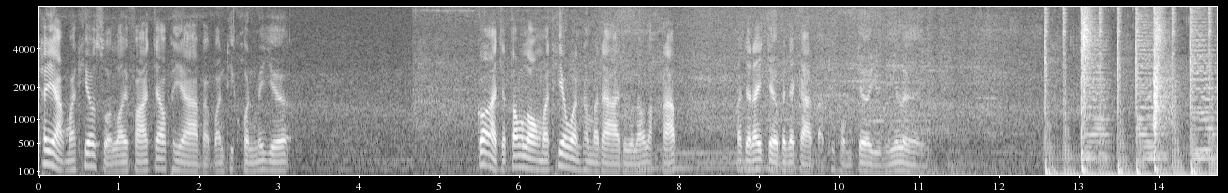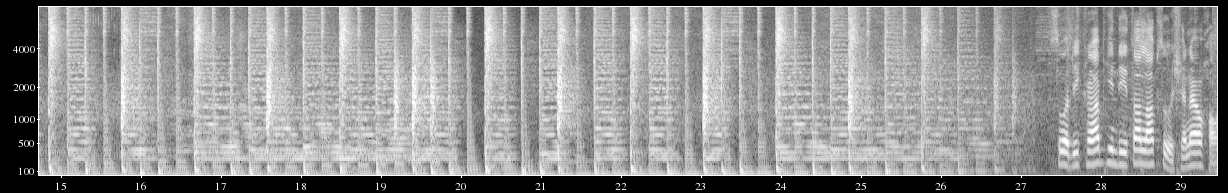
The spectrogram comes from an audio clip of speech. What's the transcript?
ถ้าอยากมาเที่ยวสวนลอยฟ้าเจ้าพยาแบบวันที่คนไม่เยอะ ก็อาจจะต้องลองมาเที่ยววันธรรมดาดูแล้วล่ะครับ ก็จะได้เจอบรรยากาศแบบที่ผมเจออยู่นี้เลย วัสดีครับ ยินดีต้อนรับสู่ช anel ของ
